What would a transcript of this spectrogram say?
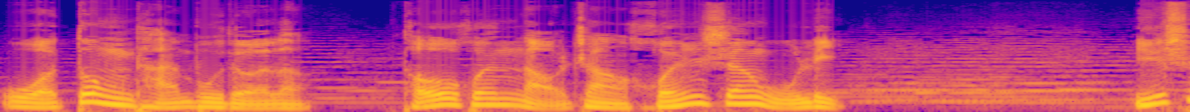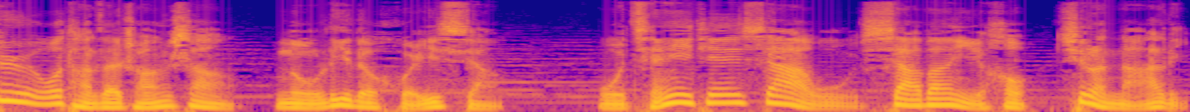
我动弹不得了，头昏脑胀，浑身无力。于是我躺在床上，努力的回想，我前一天下午下班以后去了哪里。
